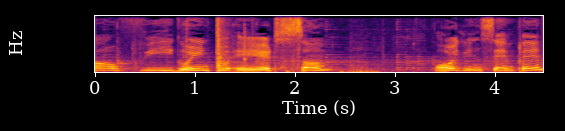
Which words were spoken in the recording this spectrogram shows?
Now we going to add some oil in same pan.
